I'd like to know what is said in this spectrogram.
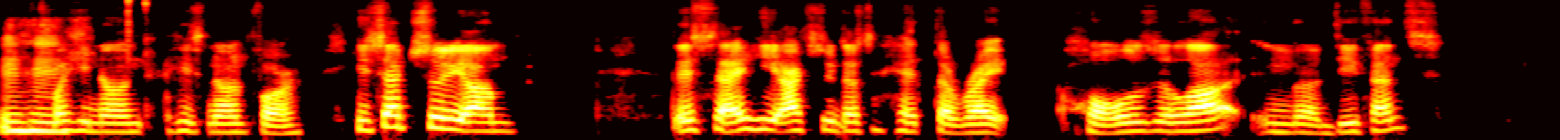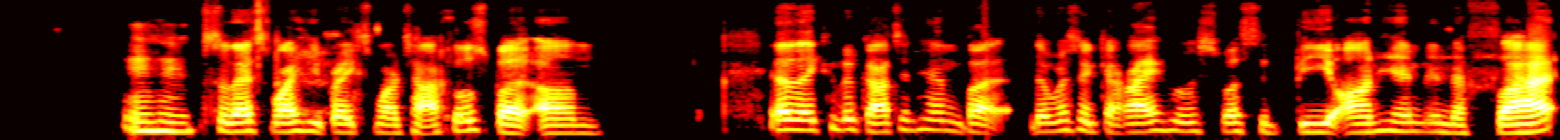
hmm what he known he's known for. He's actually um they say he actually doesn't hit the right holes a lot in the defense. hmm So that's why he breaks more tackles. But um yeah, they could have gotten him, but there was a guy who was supposed to be on him in the flat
